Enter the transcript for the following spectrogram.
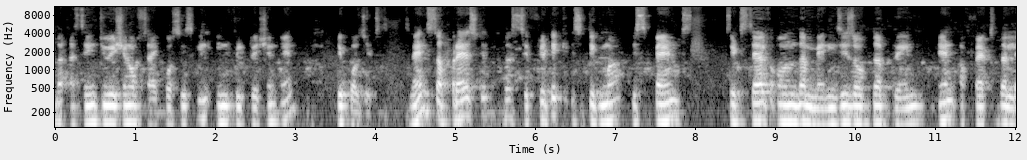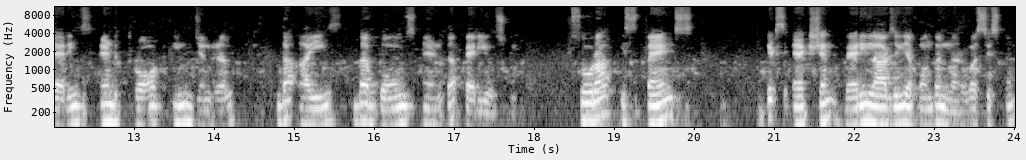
the accentuation of psychosis in infiltration and deposits. When suppressed, the syphilitic stigma spends itself on the meninges of the brain and affects the larynx and throat in general, the eyes, the bones, and the periosteum. Sora spends its action very largely upon the nervous system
